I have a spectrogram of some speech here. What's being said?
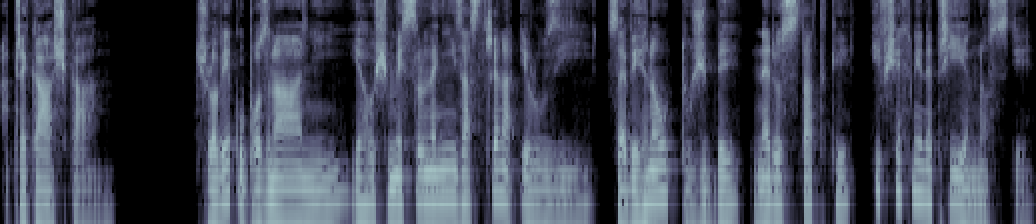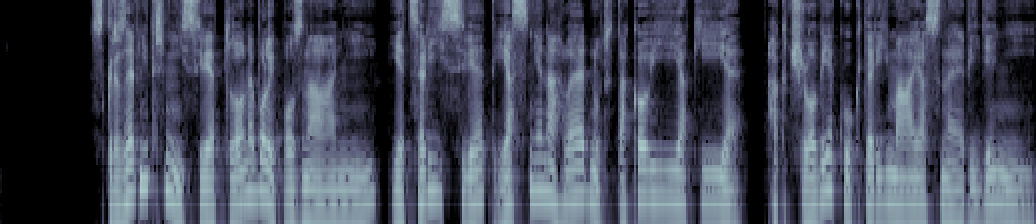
a překážkám. Člověku poznání, jehož mysl není zastřena iluzí, se vyhnou tužby, nedostatky i všechny nepříjemnosti. Skrze vnitřní světlo neboli poznání je celý svět jasně nahlédnut takový, jaký je. A k člověku, který má jasné vidění,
